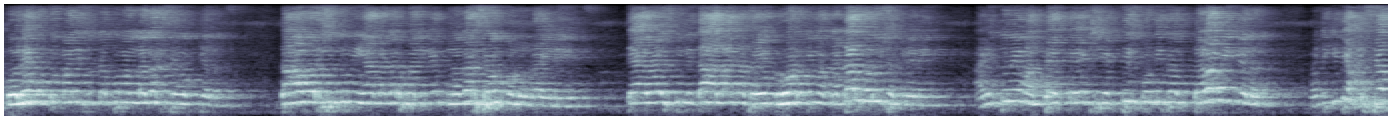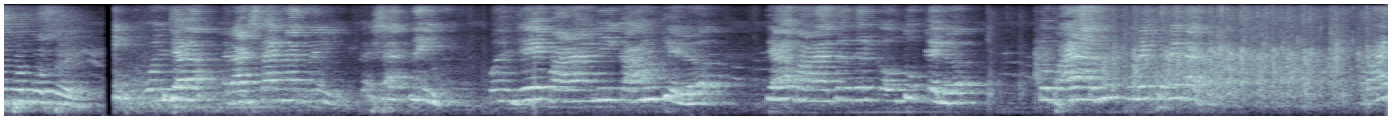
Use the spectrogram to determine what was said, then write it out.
कोल्हे कुटुंबाने सुद्धा तुम्हाला नगरसेवक केलं. दहा वर्ष तुम्ही या नगरपालिकेत नगरसेवक म्हणून राहिले. त्यावेळेस तुम्ही दहा लाखाचा एक रोड किंवा गटार करू शकले नाही. आणि तुम्ही म्हणताय एकशे एकतीस कोटीचं मी केलं. म्हणजे किती हास्यास्पद गोष्ट आहे. कोणत्या राजकारणात नाही कशात नाही. पण जे बाळाने काम केलं त्या बाळाचं जर कौतुक केलं तो बाळ अजून पुढे पुढे जाते. बाळ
